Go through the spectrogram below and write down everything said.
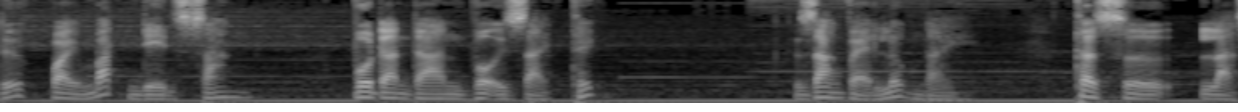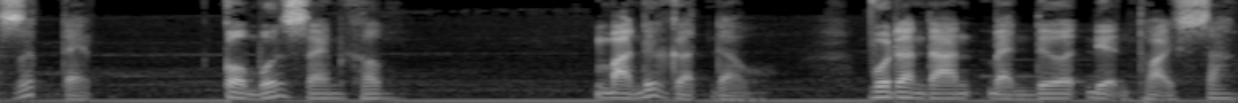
nữ quay mắt nhìn sang Vua đàn đàn vội giải thích. Giang vẻ lúc này, Thật sự là rất đẹp. Cô muốn xem không? Mà nữ gật đầu, Vua đàn đàn bèn đưa điện thoại sang.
